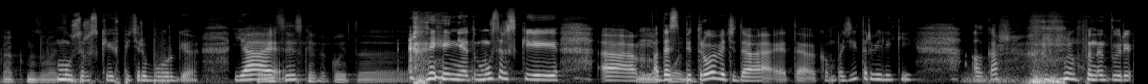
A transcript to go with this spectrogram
Как называется? Мусорский в Петербурге. Я... Полицейское какое-то? Нет, Мусорский, э, понял. Петрович, да, это композитор великий, алкаш по натуре.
